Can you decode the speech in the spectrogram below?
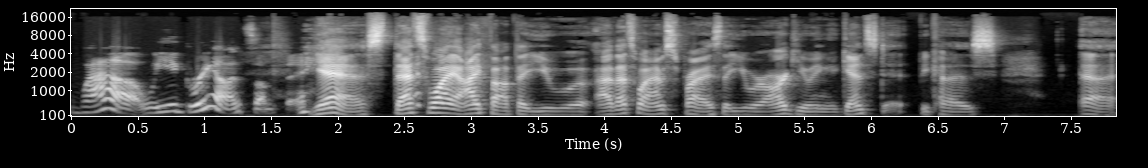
wow, we agree on something. Yes, that's why I thought that you. Uh, that's why I'm surprised that you were arguing against it because, uh,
